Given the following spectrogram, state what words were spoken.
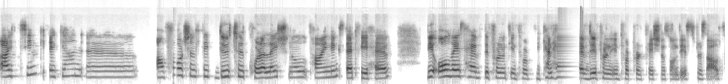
I think again, uh, unfortunately, due to correlational findings that we have, we always have different, we can have different interpretations on these results.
